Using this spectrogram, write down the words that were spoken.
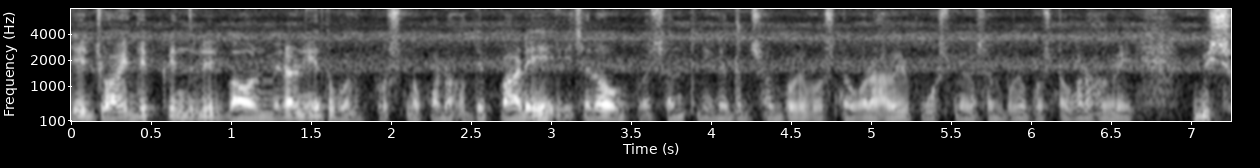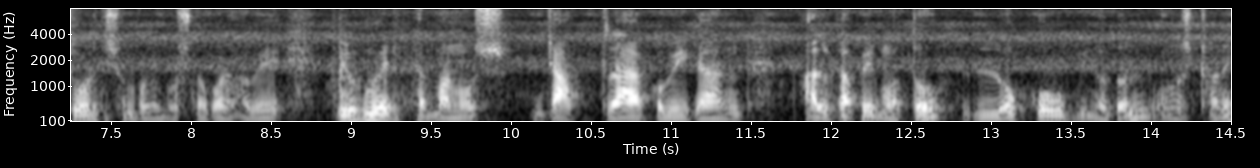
যে জয়দেব কেন্দ্রীর বাউল মেলা নিয়ে তোমাদের প্রশ্ন করা হতে পারে। এছাড়াও শান্তিনিকেতন সম্পর্কে প্রশ্ন করা হবে, পৌষ মেলা সম্পর্কে প্রশ্ন করা হবে, বিশ্বভারতী সম্পর্কে প্রশ্ন করা হবে। বীরভূমের মানুষ, যাত্রা কবিগান আলকাপের মতো লোক বিনোদন অনুষ্ঠানে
